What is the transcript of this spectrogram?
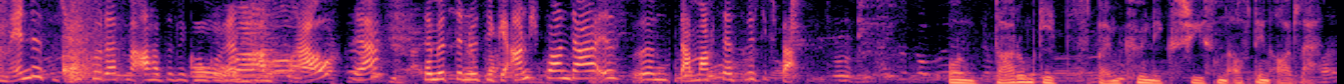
am Ende ist es schon so, dass man auch ein bisschen Konkurrenzkampf braucht, ja? damit der nötige Ansporn da ist und dann macht es erst richtig Spaß. Und darum geht's beim Königsschießen auf den Adler.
